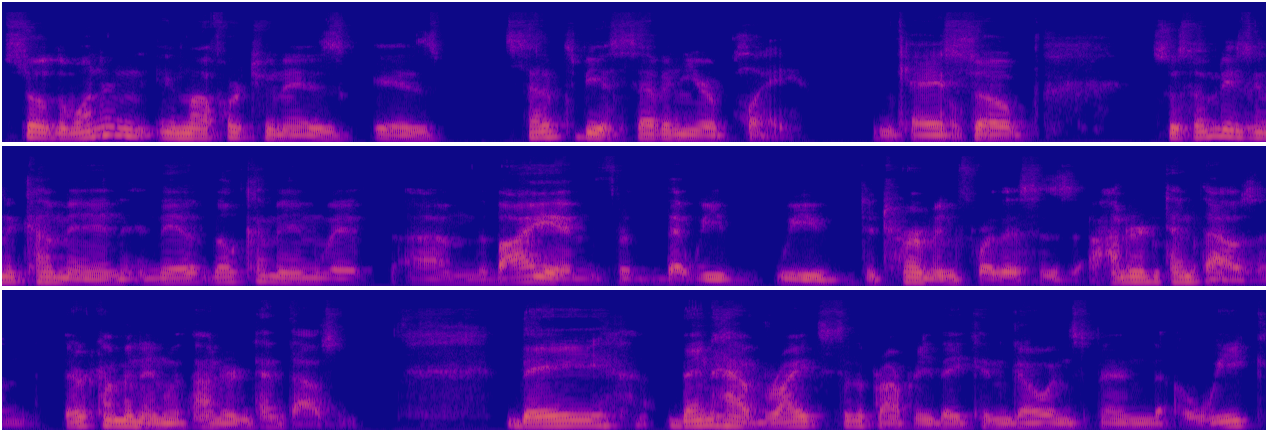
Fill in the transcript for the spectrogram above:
So the one in, in La Fortuna is is set up to be a seven year play. Okay, okay. so so somebody's going to come in and they they'll come in with um, the buy-in for that we we've determined for this is 110,000. They're coming in with 110,000. They then have rights to the property. They can go and spend a week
